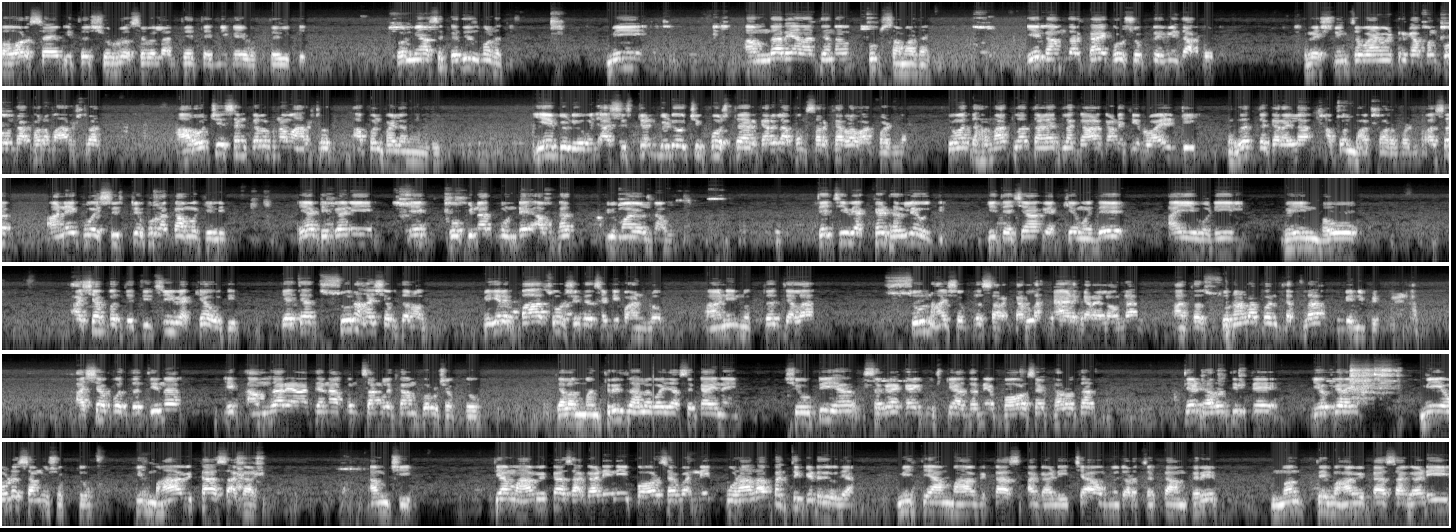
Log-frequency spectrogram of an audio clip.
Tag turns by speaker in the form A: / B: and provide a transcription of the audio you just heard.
A: पवार साहेब इथं शिरूर सेवेला आणते त्यांनी काही वक्तव्य केले. पण मी असं कधीच म्हणत नाही. मी आमदार या नात्यानं खूप समाधानी एक आमदार काय करू शकतो हे मी दाखवलं रेशनिंगचं बायोमेट्रिक आपण करून दाखवलं महाराष्ट्रात. आरोची संकल्पना महाराष्ट्रात आपण पहिल्यांदा आणली हे व्हिडिओ म्हणजे असिस्टंट व्हिडिओची पोस्ट तयार करायला आपण सरकारला भाग पाडला. किंवा धरणातला तळ्यातला गाळ काढायची रॉयल्टी रद्द करायला आपण भाग पार पडलो. असं अनेक वैशिष्ट्यपूर्ण कामं केली. या ठिकाणी एक गोपीनाथ मुंडे अपघात विमा योजना होती. त्याची व्याख्या ठरली होती की त्याच्या व्याख्येमध्ये आई वडील बहीण भाऊ अशा पद्धतीची व्याख्या होती. त्याच्यात सून हा शब्द नव्हता. मी गेले पाच वर्ष त्यासाठी भांडलो आणि नुकतंच त्याला सून हा शब्द सरकारला ऍड करायला लावला. आता सुनाला पण त्यातला बेनिफिट मिळणार. अशा पद्धतीनं एक आमदार या त्यांना आपण चांगलं काम करू शकतो. त्याला मंत्री झालं पाहिजे असं काही नाही. शेवटी ह्या सगळ्या काही गोष्टी आदरणीय पवार साहेब ठरवतात. ते ठरवतील ते योग्य राहील मी एवढं सांगू शकतो की महाविकास आघाडी आमची त्या महाविकास आघाडीने पवार साहेबांनी कुणाला पण तिकीट देऊ द्या. मी त्या महाविकास आघाडीच्या उमेदवाराचं काम करेन. मग ते महाविकास आघाडी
